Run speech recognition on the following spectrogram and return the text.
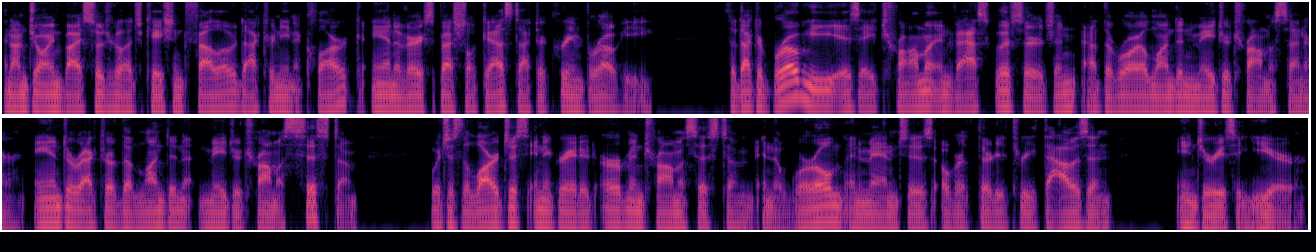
And I'm joined by surgical education fellow Dr. Nina Clark and a very special guest, Dr. Karim Brohi. So, Dr. Brohi is a trauma and vascular surgeon at the Royal London Major Trauma Center and director of the London Major Trauma System, which is the largest integrated urban trauma system in the world and manages over 33,000 injuries a year.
